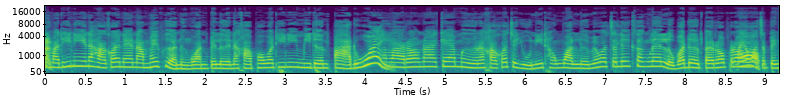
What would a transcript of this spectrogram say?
จะมาที่นี่นะคะ ก้อยแนะนำให้เผื่อหนึ่งวันไปเลยนะคะ เพราะว่าที่นี่มีเดินป่าด้วยถ้ามารอบหน้าแก้มือนะคะ ก็จะอยู่นี่ทั้งวันเลยไม่ว่าจะเล่นเครื่องเล่นหรือว่าเดินไปรอบๆไม่ว่าจะเป็น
